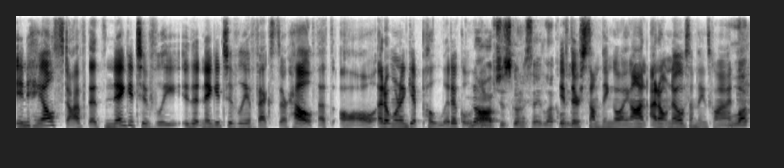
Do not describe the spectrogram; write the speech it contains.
inhale stuff that's negatively that negatively affects their health. That's all. I don't want to get political. No, I was just gonna say. Luckily, if there's something going on, I don't know if something's going on. luck,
